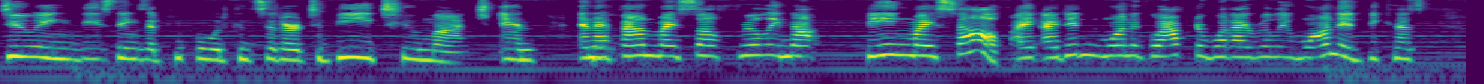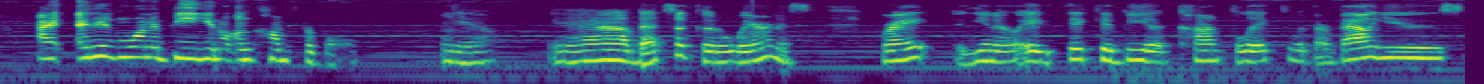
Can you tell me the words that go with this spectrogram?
doing these things that people would consider to be too much. And and I found myself really not being myself. I, I didn't want to go after what I really wanted because I, I didn't want to be, you know, uncomfortable. Yeah. Yeah, that's a good awareness, right? You know, it, it could be a conflict with our values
